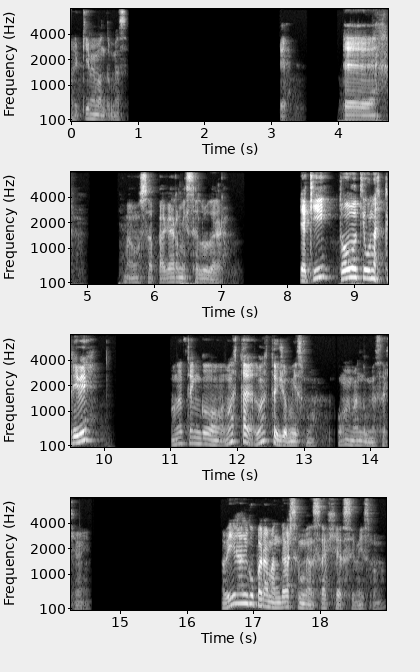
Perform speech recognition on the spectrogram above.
Aquí me mando un mensaje. Eh, vamos a apagar mi celular. Y aquí, todo lo que uno escribe, ¿dónde tengo? ¿Dónde, está, dónde estoy yo mismo? ¿Cómo me mando un mensaje a mí? Había algo para mandarse un mensaje a sí mismo, ¿no?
